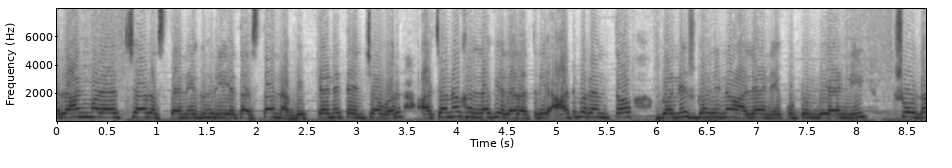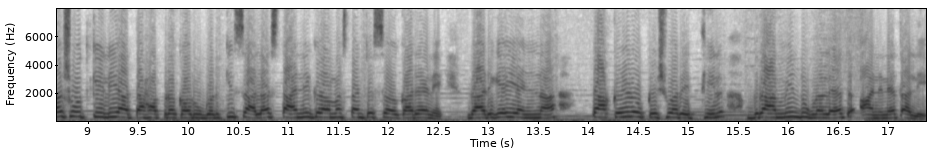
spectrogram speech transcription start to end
रानमळ्याच्या रस्त्याने घरी येत असताना बिबट्याने त्यांच्यावर अचानक हल्ला केला. रात्री आठ पर्यंत गणेश घरी न आल्याने कुटुंबियांनी शोधाशोध केली. आता हा प्रकार उघडकीस आला. स्थानिक ग्रामस्थांच्या सहकार्याने गाडगे यांना टाकळी लोकेश्वर येथील ग्रामीण रुग्णालयात आणण्यात आले.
